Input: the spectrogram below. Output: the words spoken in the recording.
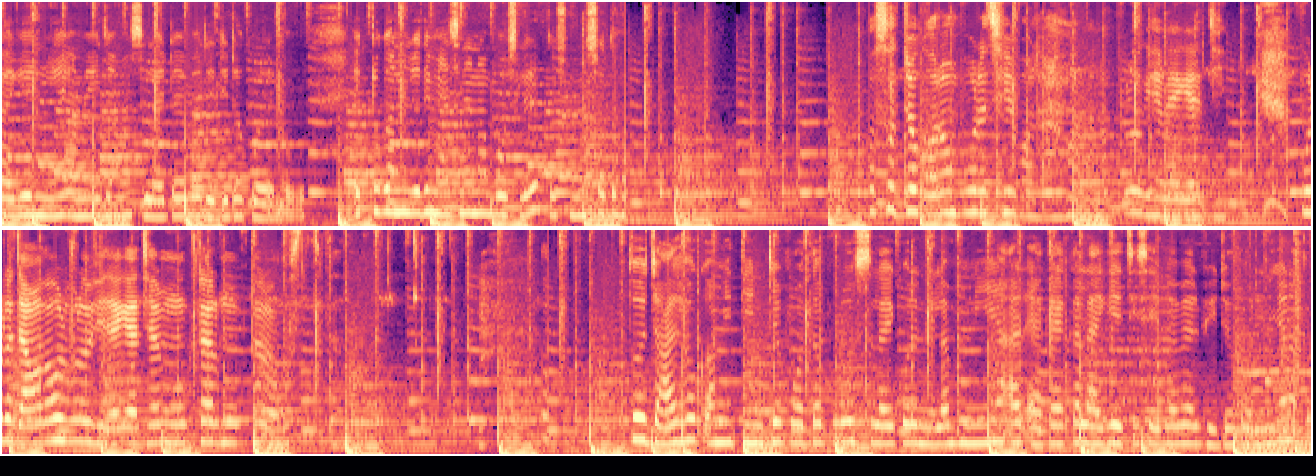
লাগিয়ে নিয়ে আমি এই যে আমার সেলাইটা এবার রেডিটা করে নেব। একটুখানি যদি মেশিনে না বসলে তো সমস্যা তো হয়। অসহ্য গরম পড়েছে বলার মতো না, পুরো ঘেমে গেছি। পুরো জামা কাপড় পুরো ভিজে গেছে আর মুখটার মুখটার অবস্থা। তো যাই হোক, আমি তিনটে পর্দা পুরো সেলাই করে নিলাম, নিয়ে আর একা একা লাগিয়েছি, সেইভাবে আর ভিডিও করিনি, জানো তো।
